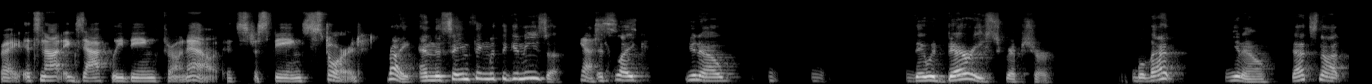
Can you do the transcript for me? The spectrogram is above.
right it's not exactly being thrown out it's just being stored right? And the same thing with the Geniza. yes It's like, you know, they would bury scripture. Well, that, you know, that's not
